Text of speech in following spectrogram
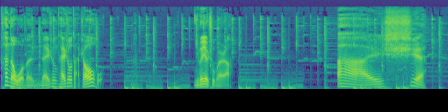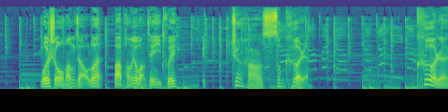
看到我们，男生抬手打招呼：“你们也出门啊？”啊，是。我手忙脚乱，把朋友往前一推，正好送客人。客人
